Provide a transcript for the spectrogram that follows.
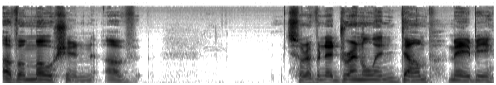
of emotion of sort of an adrenaline dump maybe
